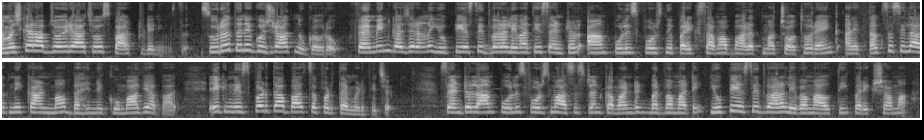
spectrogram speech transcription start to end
નમસ્કાર, આપ જોઈ રહ્યા છો સ્પાર્ક ટુડે ન્યૂઝ સુરત અને ગુજરાતનું ગૌરવ. ફેમિન ગજરાનો યુપીએસસી દ્વારા લેવાતી સેન્ટ્રલ આર્મ પોલીસ ફોર્સની પરીક્ષામાં ભારતમાં ચોથો રેન્ક અને તક્ષશિલા અગ્નિકાંડમાં બહેનને ગુમાવ્યા બાદ એક નિષ્ફળતા બાદ સફળતા મેળવી છે. સેન્ટ્રલ આર્મ પોલીસ ફોર્સમાં આસિસ્ટન્ટ કમાન્ડન્ટ બનવા માટે યુપીએસસી દ્વારા લેવામાં આવતી પરીક્ષામાં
